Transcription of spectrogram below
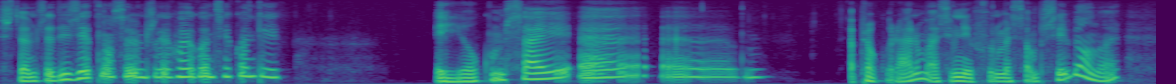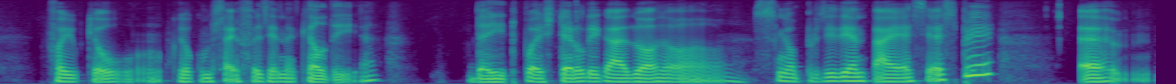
estamos a dizer que não sabemos o que é que vai acontecer contigo. E eu comecei a a procurar o máximo de informação possível, não é? Foi o que eu, o que eu comecei a fazer naquele dia. Daí depois ter ligado ao, ao senhor presidente da SSP um,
